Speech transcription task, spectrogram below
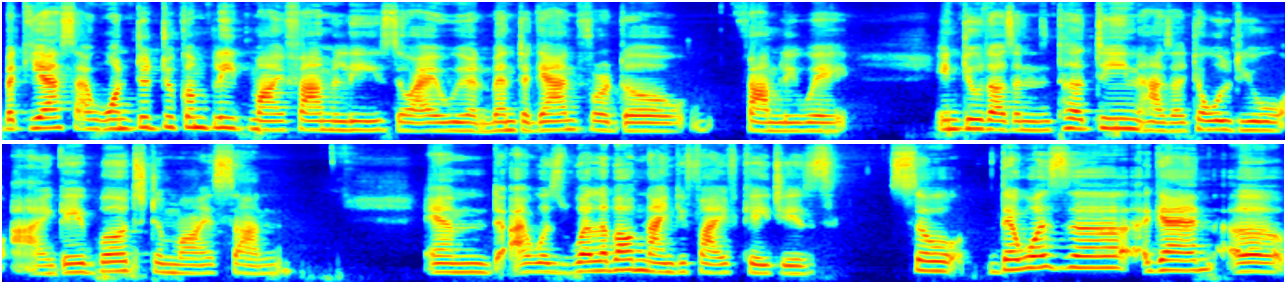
but yes, I wanted to complete my family, so I went again for the family way. In 2013, as I told you, I gave birth to my son, and I was well above 95 kgs. So there was a, again a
